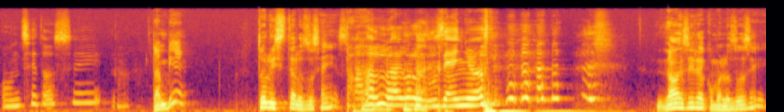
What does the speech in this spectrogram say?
11, 12, no, ¿También? ¿Tú lo hiciste a los 12 años? todo lo hago a los 12 años. No, en serio, como a los 12.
